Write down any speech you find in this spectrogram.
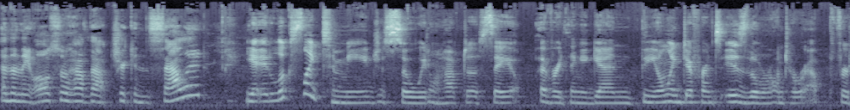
And then they also have that chicken salad. Yeah, it looks like to me, just so we don't have to say everything again, the only difference is the Ronto wrap. For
